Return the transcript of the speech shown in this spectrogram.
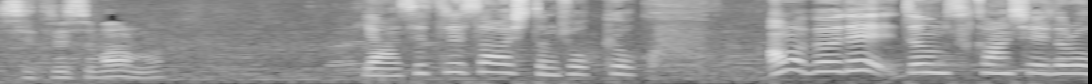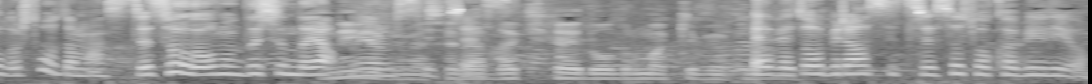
Stresi var mı? Yani stresi açtım çok yok. Ama böyle canımı sıkan şeyler olursa o zaman stres olur. Onun dışında ne yapmıyorum gibi mesela stres. dakikayı doldurmak gibi falan. Evet o biraz strese sokabiliyor.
